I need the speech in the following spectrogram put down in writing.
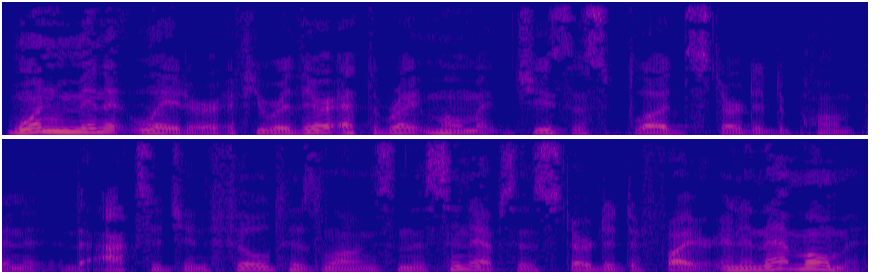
one minute later, if you were there at the right moment, Jesus' blood started to pump and the oxygen filled his lungs and the synapses started to fire. And in that moment,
